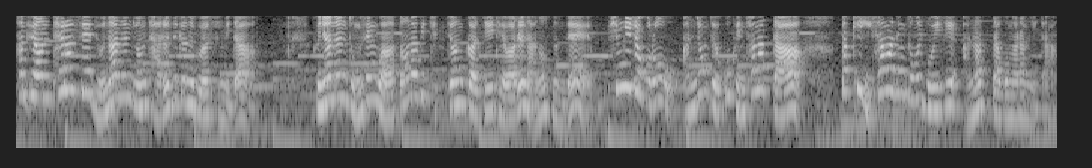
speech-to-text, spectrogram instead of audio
한편 테런스의 누나는 좀 다른 의견을 보였습니다. 그녀는 동생과 떠나기 직전까지 대화를 나눴는데 심리적으로 안정되었고 괜찮았다. 딱히 이상한 행동을 보이지 않았다고 말합니다.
